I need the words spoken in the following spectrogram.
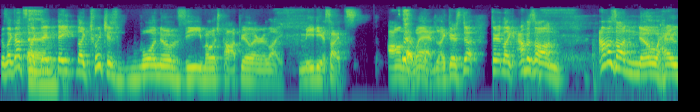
But like that's like they, they like Twitch is one of the most popular like media sites on Yeah, the web. Like there's no, they're like Amazon. Amazon know how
